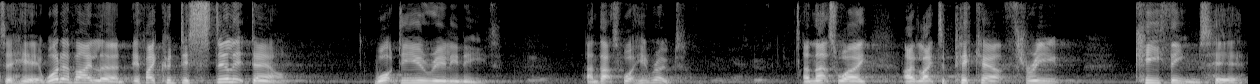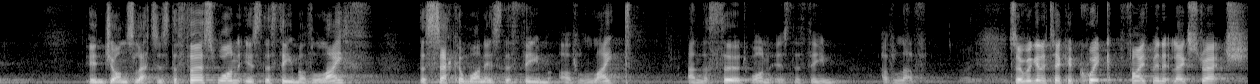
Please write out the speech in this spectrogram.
to hear? What have I learned? If I could distill it down, what do you really need? And that's what he wrote. And that's why I'd like to pick out three key themes here in John's letters. The first one is the theme of life, the second one is the theme of light, and the third one is the theme of love. So we're going to take a quick five minute leg stretch.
